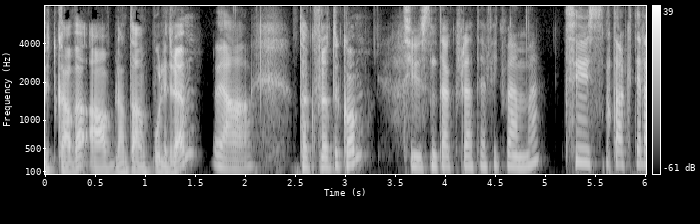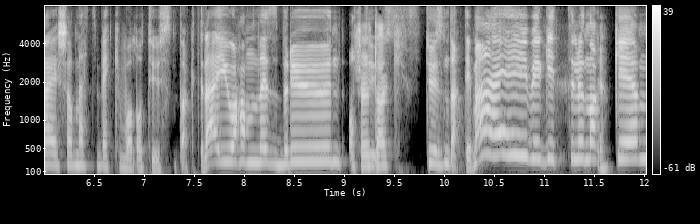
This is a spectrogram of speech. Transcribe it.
utgave av annet Boligdrøm. Ja. Takk for at du kom. Tusen takk for at jeg fikk være med. Tusen takk til deg, Jeanette Bekkevold, og tusen takk til deg, Johannes Brun. Og Selv takk. Tusen, tusen takk til meg, Birgitte Lundakken.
